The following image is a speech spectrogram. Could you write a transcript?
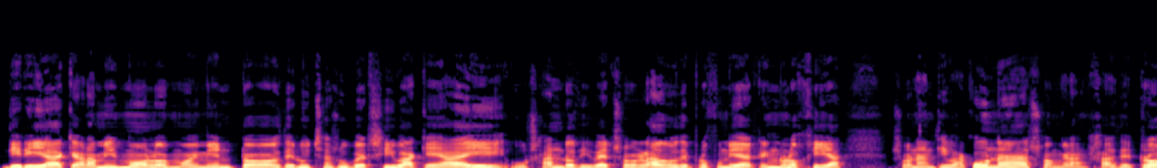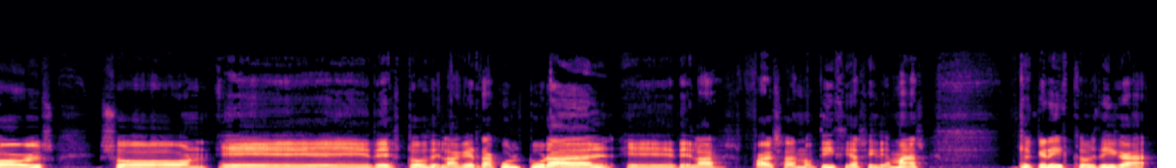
diría que ahora mismo los movimientos de lucha subversiva que hay, usando diversos grados de profundidad de tecnología, son antivacunas, son granjas de trolls, son eh, de estos de la guerra cultural, eh, de las falsas noticias y demás. ¿Qué queréis que os diga?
